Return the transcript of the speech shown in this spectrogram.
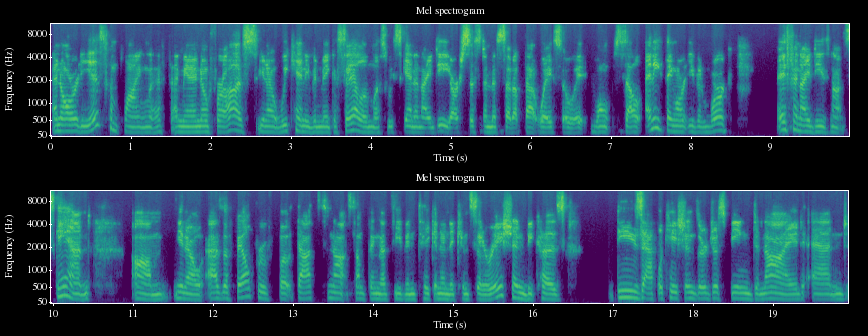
and already is complying with. I mean, I know for us, you know, we can't even make a sale unless we scan an ID. Our system is set up that way, so it won't sell anything or even work if an ID is not scanned. Um, you know, as a fail proof, but that's not something that's even taken into consideration because these applications are just being denied and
